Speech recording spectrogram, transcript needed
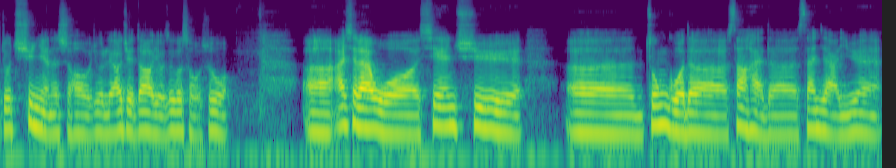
就去年的时候就了解到有这个手术，呃，而且呢，我先去。呃，中国的上海的三甲医院，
